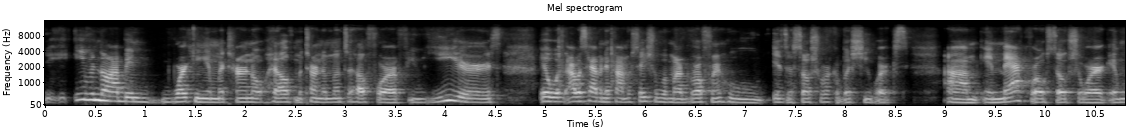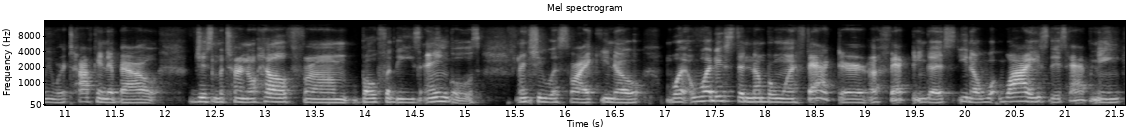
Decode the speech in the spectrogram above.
even though I've been working in maternal health, maternal mental health for a few years, it was I was having a conversation with my girlfriend who is a social worker, but she works um, in macro social work, and we were talking about just maternal health from both of these angles. And she was like, you know, what what is the number one factor affecting us? You know, wh- why is this happening?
